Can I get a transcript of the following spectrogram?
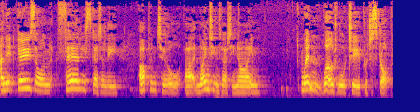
and it goes on fairly steadily up until uh, 1939, when World War II put a stop,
